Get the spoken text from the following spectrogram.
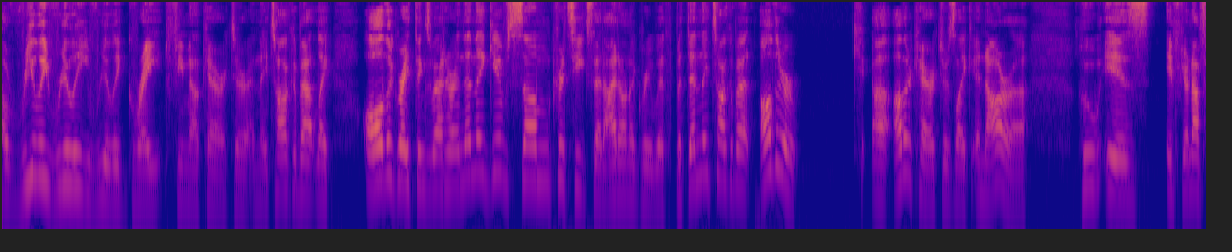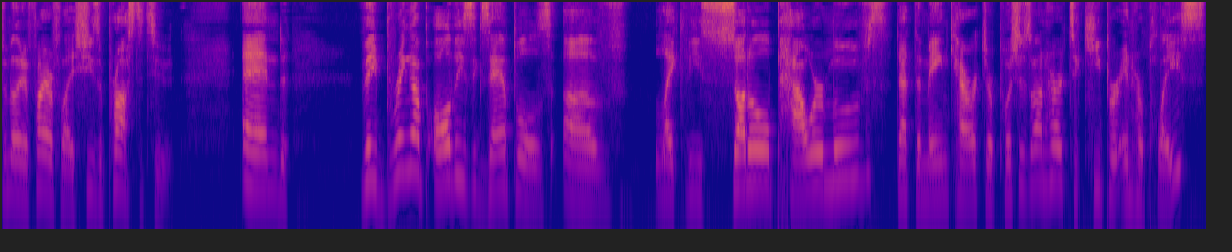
a really really really great female character and they talk about like all the great things about her and then they give some critiques that I don't agree with but then they talk about other uh, other characters like Inara who is if you're not familiar with Firefly she's a prostitute and they bring up all these examples of like these subtle power moves that the main character pushes on her to keep her in her place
